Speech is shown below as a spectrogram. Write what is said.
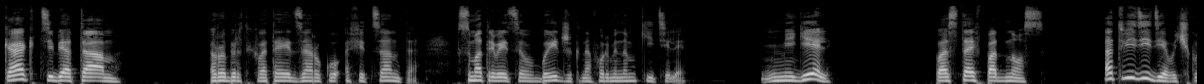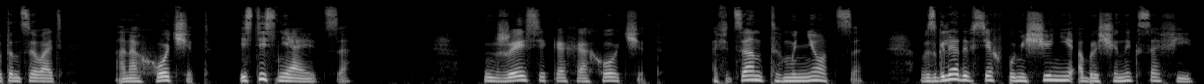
«Как тебя там?» Роберт хватает за руку официанта, всматривается в бейджик на форменном кителе. «Мигель, поставь поднос. Отведи девочку танцевать. Она хочет, и стесняется. Джессика хохочет. Официант мнется. Взгляды всех в помещении обращены к Софи.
